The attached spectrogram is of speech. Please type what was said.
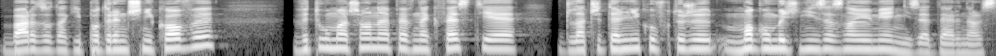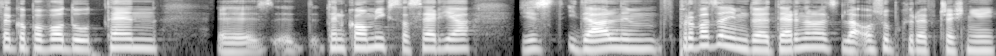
bardzo taki podręcznikowy wytłumaczone pewne kwestie dla czytelników, którzy mogą być niezaznajomieni z Eternal. Z tego powodu ten, ten komiks, ta seria jest idealnym wprowadzeniem do Eternals dla osób, które wcześniej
